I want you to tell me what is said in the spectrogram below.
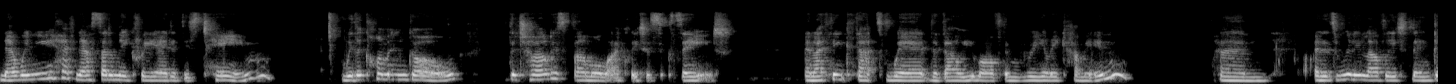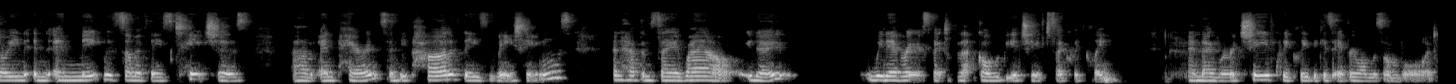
Now, when you have now suddenly created this team with a common goal, the child is far more likely to succeed. And I think that's where the value of them really come in. Um, and it's really lovely to then go in and, and meet with some of these teachers um, and parents and be part of these meetings and have them say, wow, you know, we never expected that goal would be achieved so quickly. And they were achieved quickly because everyone was on board.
